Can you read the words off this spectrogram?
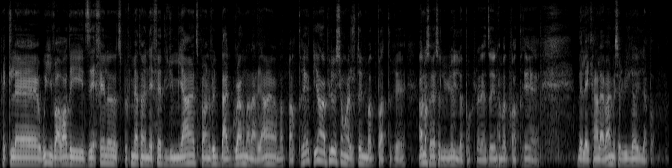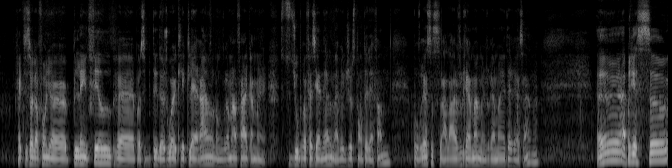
Fait que le, oui, il va y avoir des, effets. Là. Tu peux mettre un effet de lumière, tu peux enlever le background en arrière, mode portrait. Puis en plus, ils ont ajouté le mode portrait. Ah non, c'est vrai, celui-là, il l'a pas. Je vais dire le mode portrait de l'écran à l'avant, mais celui-là, il l'a pas. Fait que c'est ça, dans le fond, il y a plein de filtres, euh, possibilité de jouer avec l'éclairage, donc vraiment faire comme un studio professionnel, mais avec juste ton téléphone. Pour vrai, ça, ça a l'air vraiment, mais vraiment intéressant. Euh, après ça,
